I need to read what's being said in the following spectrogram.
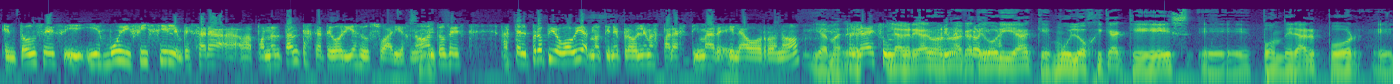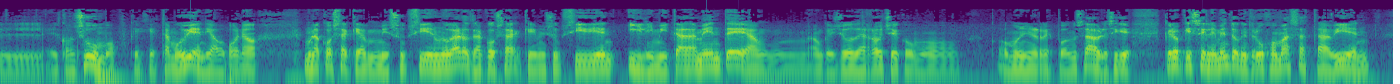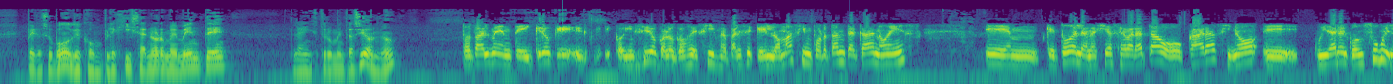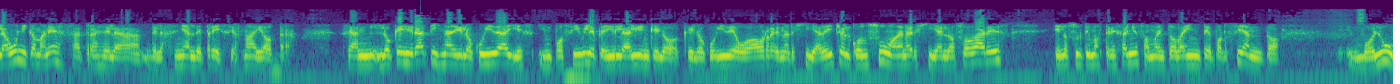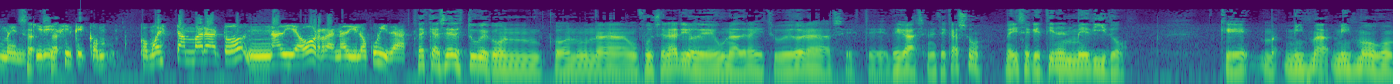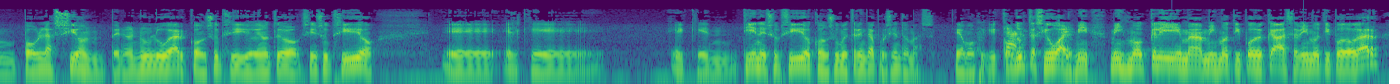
Entonces, y, y es muy difícil empezar a, a poner tantas categorías de usuarios, ¿no? Sí. Entonces, hasta el propio gobierno tiene problemas para estimar el ahorro, ¿no? Y además un le agregaron una nueva categoría que es muy lógica, que es eh, ponderar por el, el consumo, que, que está muy bien, digamos, porque no una cosa que me subsidien un lugar, otra cosa que me subsidien ilimitadamente, aun- aunque yo derroche como, como un irresponsable. Así que creo que ese elemento que introdujo Massa está bien, pero supongo que complejiza enormemente la instrumentación, ¿no? Totalmente, y creo que eh, coincido con lo que vos decís, me parece que lo más importante acá no es eh, que toda la energía sea barata o cara, sino eh, cuidar el consumo y la única manera es a través de la, de la señal de precios, no hay otra. O sea, lo que es gratis nadie lo cuida y es imposible pedirle a alguien que lo, que lo cuide o ahorre energía. De hecho, el consumo de energía en los hogares en los últimos tres años aumentó 20% en volumen. Quiere decir que com- como es tan barato, nadie ahorra, nadie lo cuida. ¿Sabes que ayer estuve con, con una- un funcionario de una de las distribuidoras este, de gas, en este caso? Me dice que tienen medido que ma- misma mismo con población, pero en un lugar con subsidio y en otro sin subsidio, eh, el que el que tiene subsidio consume 30% más. Digamos, conductas iguales, mi- mismo clima, mismo tipo de casa, mismo tipo de hogar,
